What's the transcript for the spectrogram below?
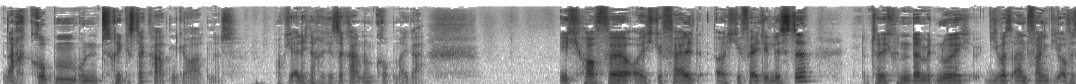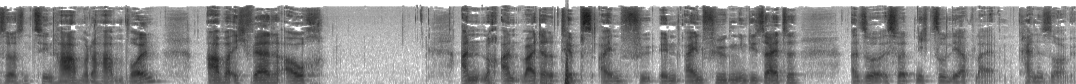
nach Gruppen und Registerkarten geordnet. Okay, eigentlich nach Registerkarten und Gruppen, egal. Ich hoffe, euch gefällt, euch gefällt die Liste. Natürlich können damit nur die was anfangen, die Office 2010 haben oder haben wollen. Aber ich werde auch an, noch an weitere Tipps einfü in, einfügen in die Seite. Also es wird nicht so leer bleiben. Keine Sorge.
